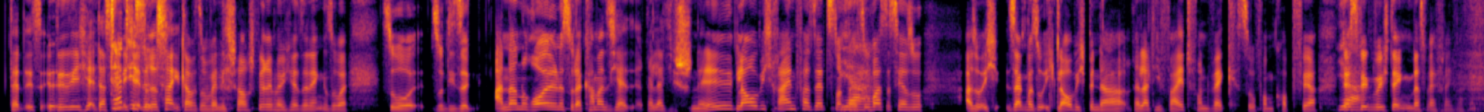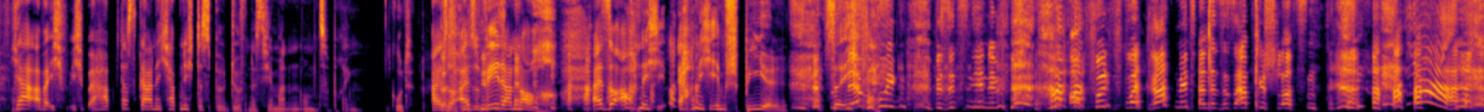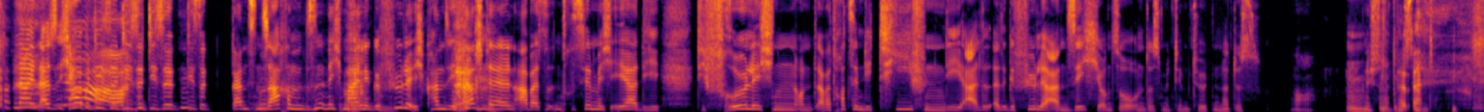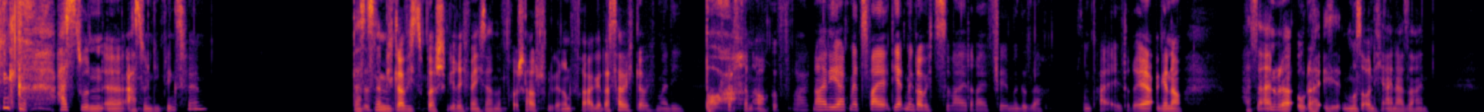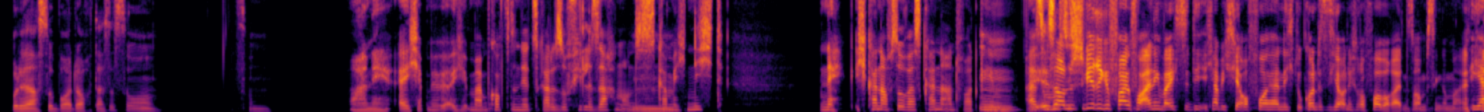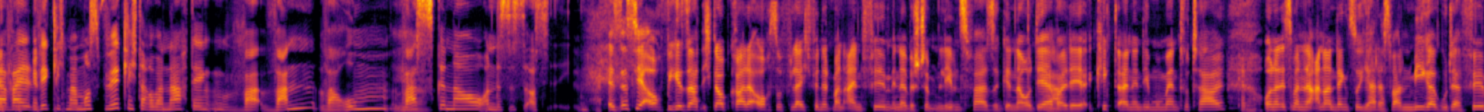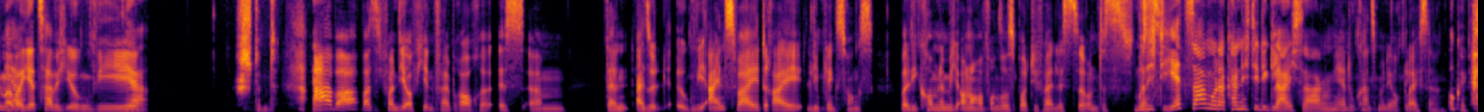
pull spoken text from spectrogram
Das ist, das, das finde ich interessant. Ich glaube, so, wenn ich Schauspielerin würde ich ja so denken, so, so, so diese anderen Rollen, so, da kann man sich ja relativ schnell, glaube ich, reinversetzen. Und ja. bei sowas ist ja so, also ich sage mal so, ich glaube, ich bin da relativ weit von weg, so vom Kopf her. Ja. Deswegen würde ich denken, das wäre vielleicht was. Ja, aber ich, ich habe das gar nicht, ich habe nicht das Bedürfnis, jemanden umzubringen. Gut. Also, also weder noch. Also auch nicht, auch nicht im Spiel. Das so, ist sehr beruhigend. Wir sitzen hier nämlich auf fünf Quadratmetern, das ist abgeschlossen. Ja. Nein, also ich ja. habe diese, diese, diese, diese ganzen Sachen, sind nicht meine Gefühle. Ich kann sie herstellen, aber es interessieren mich eher die, die fröhlichen und aber trotzdem die tiefen, die also Gefühle an sich und so. Und das mit dem Töten, das ist ja, mhm. nicht so interessant. hast, du ein, äh, hast du einen Lieblingsfilm? Das ist nämlich, glaube ich, super schwierig, wenn ich das eine Schauspielerin frage. Das habe ich, glaube ich, mal die Boah. Katrin auch gefragt. Nein, die hat mir zwei, die hat mir, glaube ich, zwei, drei Filme gesagt. So ein paar ältere. Ja, genau. Hast du einen oder, oder muss auch nicht einer sein? Oder sagst du, boah, doch, das ist so, so ein. Oh nee, ey, ich habe mir, ich, in meinem Kopf sind jetzt gerade so viele Sachen und es mhm. kann mich nicht Nee, ich kann auf sowas keine Antwort geben. Mhm. Also ist auch eine schwierige Frage, vor allen Dingen, weil ich, ich habe ich ja auch vorher nicht, du konntest dich ja auch nicht darauf vorbereiten, ist auch ein bisschen gemein. Ja, weil wirklich, man muss wirklich darüber nachdenken, wann, warum, ja. was genau und es ist aus... Es ist ja auch, wie gesagt, ich glaube gerade auch so, vielleicht findet man einen Film in einer bestimmten Lebensphase genau der, ja. weil der kickt einen in dem Moment total. Genau. Und dann ist man in der anderen und denkt so, ja, das war ein mega guter Film, ja. aber jetzt habe ich irgendwie... Stimmt. Aber was ich von dir auf jeden Fall brauche, ist ähm, dann, also irgendwie ein, zwei, drei Lieblingssongs. Weil die kommen nämlich auch noch auf unsere Spotify-Liste und das. Muss das, ich die jetzt sagen oder kann ich dir die gleich sagen? Ja, du kannst mir die auch gleich sagen. Okay.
